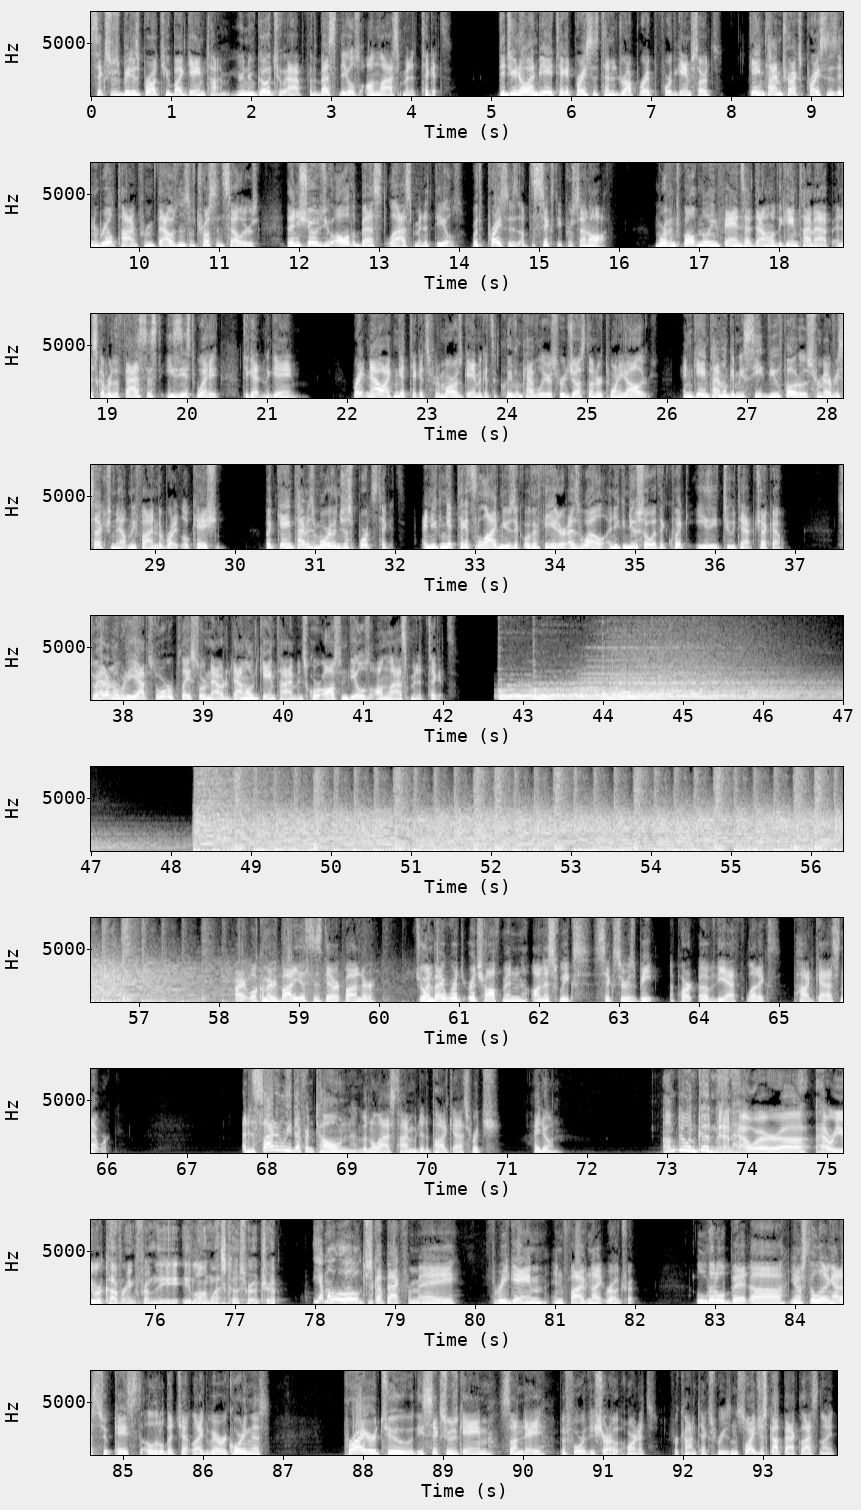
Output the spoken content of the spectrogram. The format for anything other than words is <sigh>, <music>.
Sixers Beat is brought to you by Game Time, your new go to app for the best deals on last minute tickets. Did you know NBA ticket prices tend to drop right before the game starts? Game Time tracks prices in real time from thousands of trusted sellers, then shows you all the best last minute deals, with prices up to 60% off. More than 12 million fans have downloaded the Game Time app and discovered the fastest, easiest way to get in the game. Right now, I can get tickets for tomorrow's game against the Cleveland Cavaliers for just under $20 and Game Time will give me seat view photos from every section to help me find the right location. But Game Time is more than just sports tickets, and you can get tickets to live music or the theater as well, and you can do so with a quick, easy two tap checkout. So head on over to the App Store or Play Store now to download Game Time and score awesome deals on last minute tickets. All right, welcome everybody. This is Derek Bodner, joined by Rich Hoffman on this week's Sixers Beat, a part of the Athletics Podcast Network. A decidedly different tone than the last time we did a podcast. Rich, how you doing? I'm doing good, man. How are uh, how are you recovering from the the long West Coast road trip? Yeah, I'm a little. Just got back from a three game and five night road trip. A little bit, uh, you know, still living out of suitcase. A little bit jet lagged. We are recording this prior to the Sixers game Sunday before the Charlotte Hornets for context reasons. So I just got back last night.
